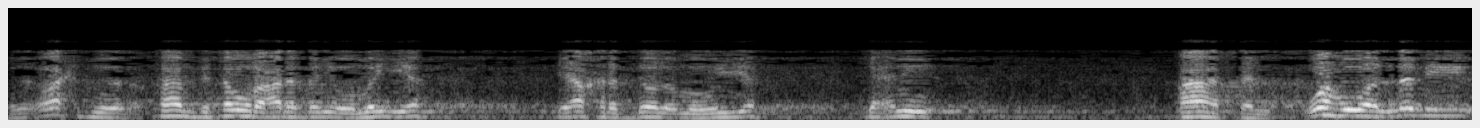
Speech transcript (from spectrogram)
واحد قام بثورة على بني أمية في آخر الدولة الأموية يعني قاتل وهو الذي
